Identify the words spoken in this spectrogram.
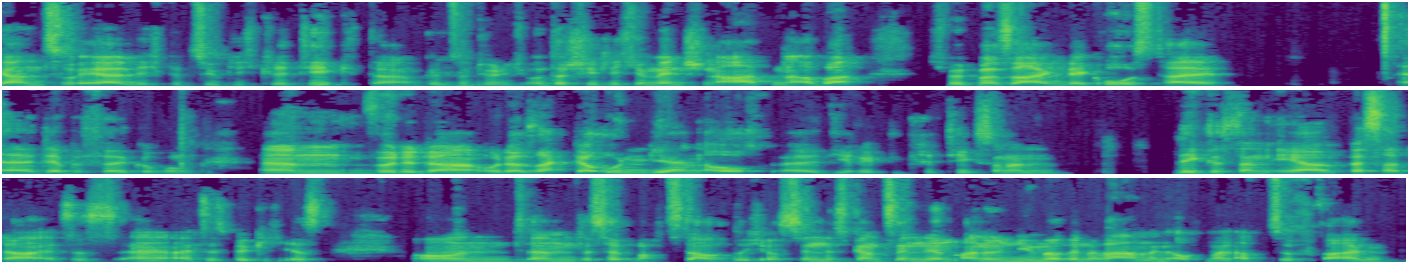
ganz so ehrlich bezüglich Kritik. Da gibt es mhm. natürlich unterschiedliche Menschenarten, aber ich würde mal sagen, der Großteil äh, der Bevölkerung ähm, würde da oder sagt da ungern auch äh, direkte Kritik, sondern legt es dann eher besser dar, als es, äh, als es wirklich ist. Und ähm, deshalb macht es da auch durchaus Sinn, das Ganze in einem anonymeren Rahmen auch mal abzufragen,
